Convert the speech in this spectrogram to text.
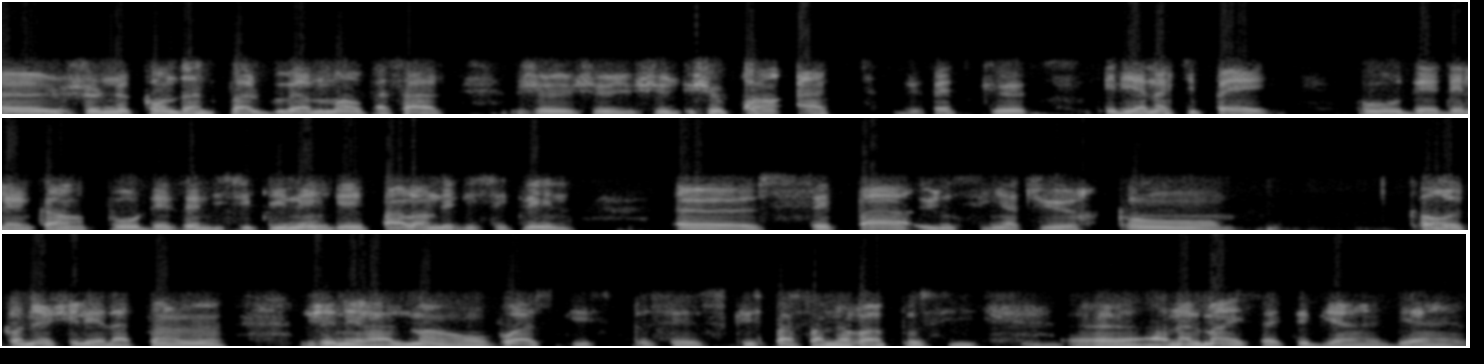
Euh, je ne condamne pas le gouvernement au passage. Je, je, je, je prends acte du fait qu'il y en a qui paient pour des délinquants, pour des indisciplinés. Et parlant des disciplines, euh, c'est pas une signature qu'on qu'on reconnaît chez les Latins, hein, généralement, on voit ce qui, ce qui se passe en Europe aussi. Mhm. Euh, en Allemagne, ça a été bien, bien,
